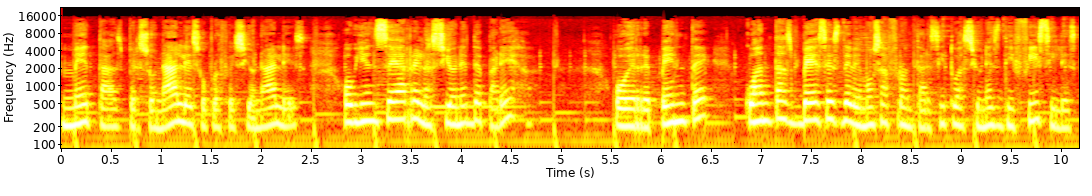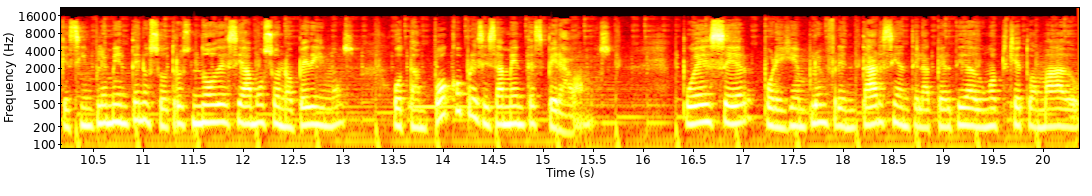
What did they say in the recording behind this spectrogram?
metas personales o profesionales, o bien sea relaciones de pareja. O de repente, ¿cuántas veces debemos afrontar situaciones difíciles que simplemente nosotros no deseamos o no pedimos o tampoco precisamente esperábamos? Puede ser, por ejemplo, enfrentarse ante la pérdida de un objeto amado,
